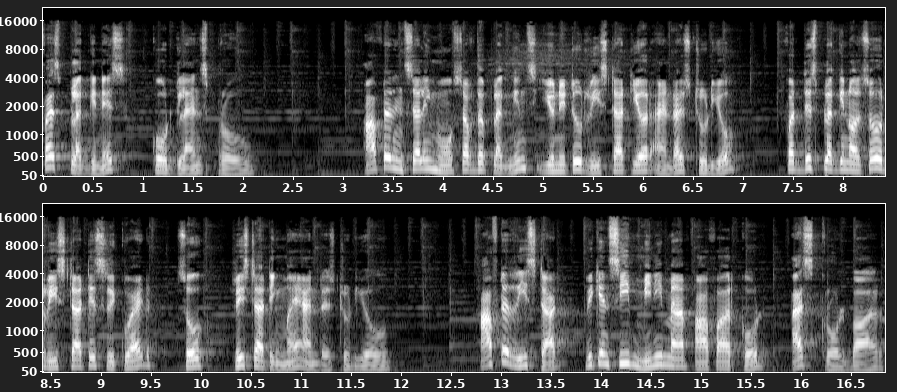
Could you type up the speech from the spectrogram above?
First plugin is CodeGlance Pro. After installing most of the plugins, you need to restart your Android Studio. For this plugin also restart is required, so restarting my Android Studio. After restart, we can see minimap of our code as scroll bar.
